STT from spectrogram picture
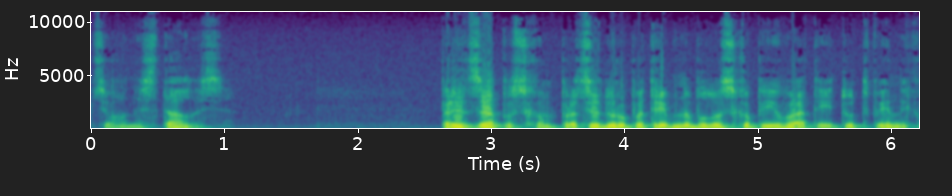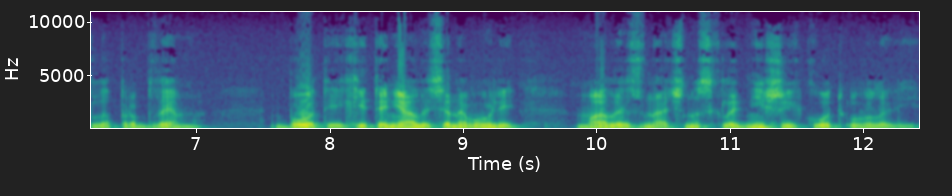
цього не сталося. Перед запуском процедуру потрібно було скопіювати, і тут виникла проблема. Боти, які тинялися на волі, мали значно складніший код у голові.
